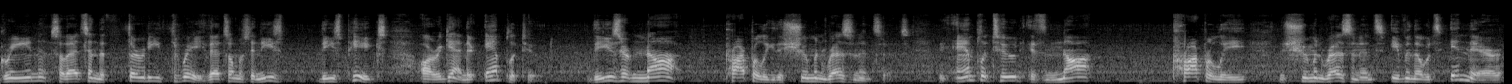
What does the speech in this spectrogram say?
green. So that's in the 33. That's almost in these these peaks are again their amplitude. These are not properly the Schumann resonances. The amplitude is not properly the Schumann resonance, even though it's in there,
